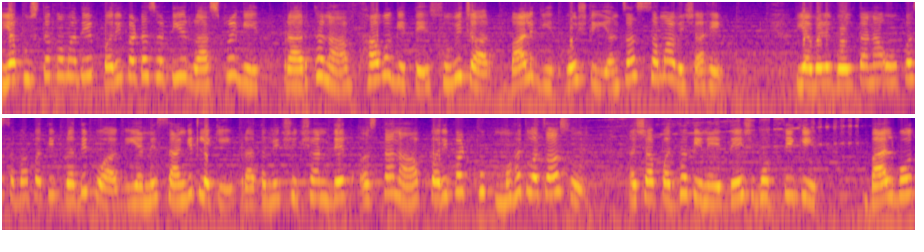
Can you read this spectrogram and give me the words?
या पुस्तकामध्ये परिपाठासाठी राष्ट्रगीत प्रार्थना भावगीते सुविचार बालगीत गोष्टी यांचा समावेश आहे. यावेळी बोलताना उपसभापती प्रदीप वाघ यांनी सांगितले की प्राथमिक शिक्षण देत असताना परिपाठ खूप महत्त्वाचा असून अशा पद्धतीने देशभक्ती गीत बालबोध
